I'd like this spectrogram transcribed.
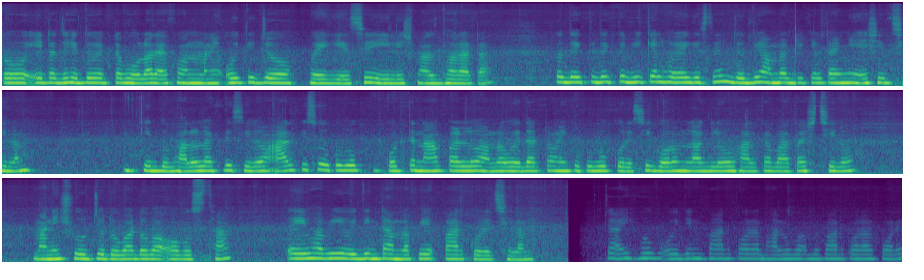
তো এটা যেহেতু একটা ভোলার এখন মানে ঐতিহ্য হয়ে গিয়েছে ইলিশ মাছ ধরাটা। তো দেখতে দেখতে বিকেল হয়ে গেছে, যদিও আমরা বিকেল টাইমে এসেছিলাম, কিন্তু ভালো লাগতেছিল। আর কিছু উপভোগ করতে না পারলেও আমরা ওয়েদারটা অনেক উপভোগ করেছি। গরম লাগলেও হালকা বাতাস ছিল মানে সূর্য ডোবা ডোবা অবস্থা। তো এইভাবেই ওই দিনটা আমরা পার করেছিলাম। যাই হোক, ওই দিন পার করা ভালোভাবে পার করার পরে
